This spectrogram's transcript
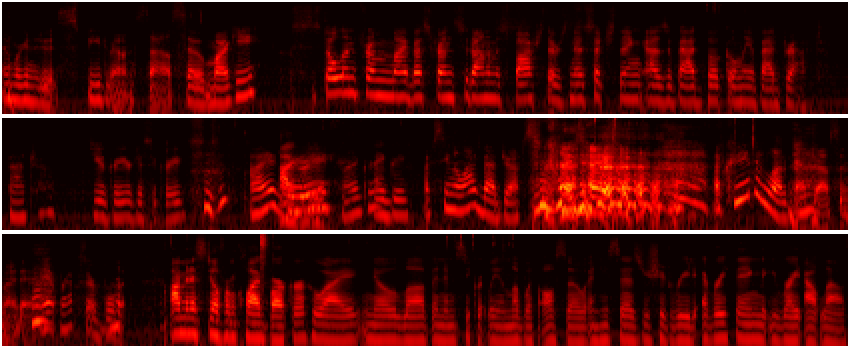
and we're going to do it speed round style. So Margie, Stolen from my best friend Pseudonymous Bosch, there's no such thing as a bad book, only a bad draft. bad draft. Do you agree or disagree? I agree. I agree. I agree. I agree. I've seen a lot of bad drafts in my day. I've created a lot of bad drafts in my day. yeah, perhaps they're both. I'm going to steal from Clive Barker, who I know, love, and am secretly in love with also. And he says you should read everything that you write out loud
